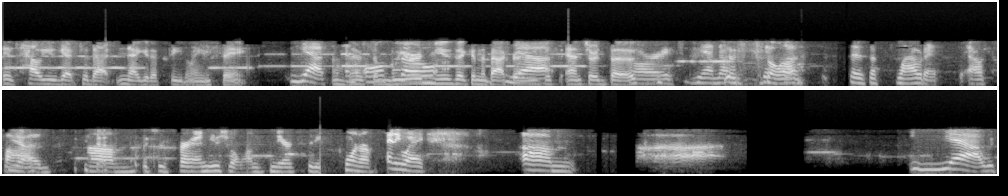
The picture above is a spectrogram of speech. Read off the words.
is how you get to that negative feeling state. Yes, oh, and there's also, some weird music in the background. Yeah, you just entered the. Sorry. Yeah, no. The salon. A, there's a flautist outside, um, which is very unusual on New York City corner. Anyway, um, yeah, which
